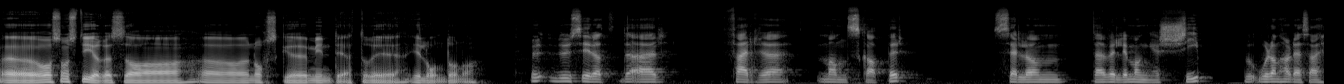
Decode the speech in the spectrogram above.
eh, og som styres av, norske myndigheter i, London. Du sier at det er færre mannskaper, selv om det er veldig mange skip. Hvordan har det seg?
